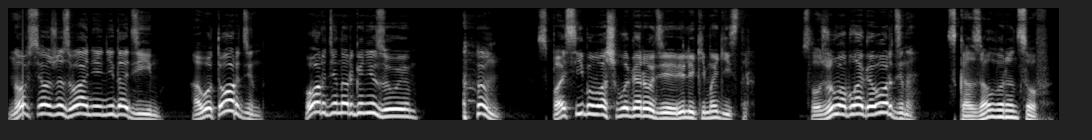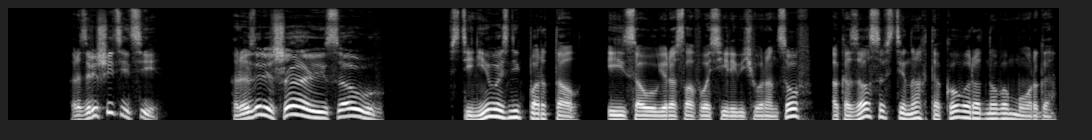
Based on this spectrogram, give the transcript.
Но все же звание не дадим. А вот орден, орден организуем». «Хм, спасибо, ваше благородие, великий магистр. Служу во благо ордена», — сказал Воронцов. «Разрешите идти?» «Разрешаю, Исаул», в стене возник портал, и Исаул Ярослав Васильевич Воронцов оказался в стенах такого родного морга.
